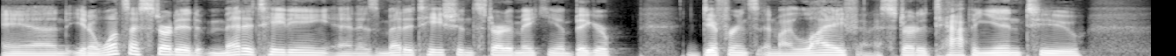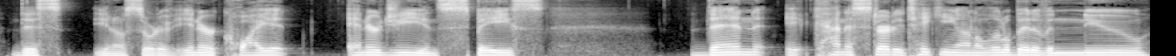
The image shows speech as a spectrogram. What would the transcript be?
and you know, once I started meditating and as meditation started making a bigger difference in my life and I started tapping into this, you know, sort of inner quiet energy and space, then it kind of started taking on a little bit of a new,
